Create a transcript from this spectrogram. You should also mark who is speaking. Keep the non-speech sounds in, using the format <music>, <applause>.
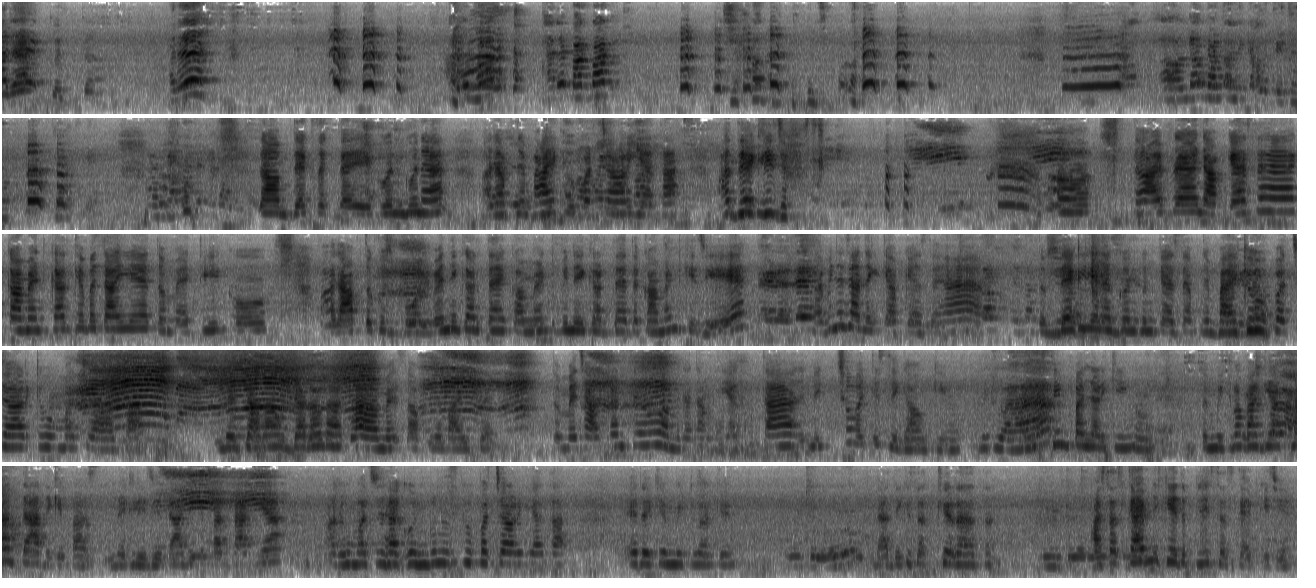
Speaker 1: अरे
Speaker 2: कुत्ता।
Speaker 1: अरे अरे भाग अरे भाग <laughs> भाग <laughs>
Speaker 2: तो आप देख सकते हैं गुनगुन है, और अपने भाई के ऊपर चढ़ गया था। और देख लीजिए <laughs> तो हाय फ्रेंड आप कैसे हैं? कमेंट करके बताइए तो मैं ठीक हूँ। और आप तो कुछ बोल भी नहीं करते हैं कमेंट भी नहीं करते हैं तो कमेंट कीजिए। अभी नहीं जानेंगे कि आप कैसे हैं। तो देख लिए ना गुनगुन कैसे अपने भाई के ऊपर चढ़ के मच रहा था। बेचारा डर रहा था हमेशा अपने भाई से। तो मैं झारखंड से हूँ मेरा नाम रिया गुप्ता है मैं छोटी सी गाँव की हूँ। सिंपल लड़की हूँ। तो मिठवा भाग गया अपना दादी के पास देख लीजिए दादी के पास भाग गया और मच रहा गुनगुन उसके ऊपर चढ़ गया था। ये देखिए मिठवा के दादी के साथ खेल रहा था। और सब्सक्राइब नहीं किए तो प्लीज़ सब्सक्राइब कीजिए।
